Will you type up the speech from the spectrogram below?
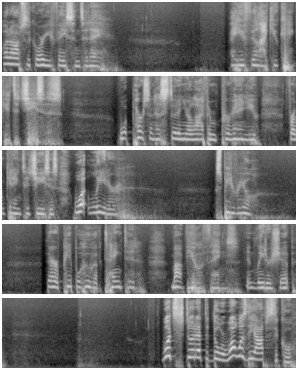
What obstacle are you facing today? That you feel like you can't get to Jesus? What person has stood in your life and prevented you from getting to Jesus? What leader? Let's be real. There are people who have tainted my view of things in leadership. What stood at the door? What was the obstacle?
